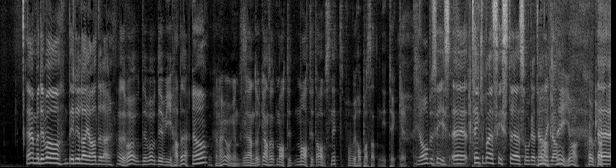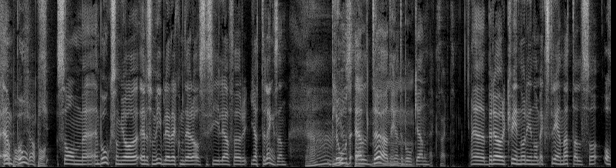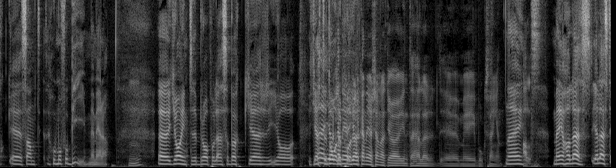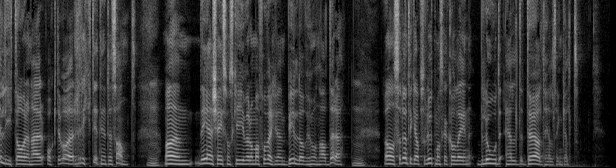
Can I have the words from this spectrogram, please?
Ja, men det var det lilla jag hade där. ja, det var, det var det vi hade Ja, för den här gången. Det är ändå ett ganska matigt, matigt avsnitt får vi hoppas att ni tycker. ja precis. Eh, tänkte bara en sista jag såg att jag ja, hade glömt. nej, ja, självklart. Eh, kör en, på, bok kör på. Som, eh, en bok som jag, eller som vi blev rekommenderade av Cecilia för jättelänge sedan. Ja, Blod, just det. eld, död Mm, heter boken. Exakt. Eh, berör kvinnor inom extremmetal så, och eh, samt homofobi med mera. Mm. Eh, jag är inte bra på att läsa böcker, jag är Nej, jag, jättedålig kan, på det. jag kan erkänna att jag inte heller är med i boksvängen. Nej, Alls. men jag, har läst, jag läste lite av den här och det var riktigt intressant. Mm. Man, det är en tjej som skriver och man får verkligen en bild av hur hon hade det. Mm. Ja, så den tycker jag absolut man ska kolla in. Blod, eld, död helt enkelt.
